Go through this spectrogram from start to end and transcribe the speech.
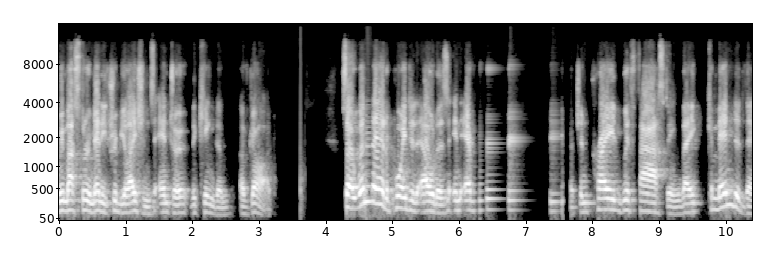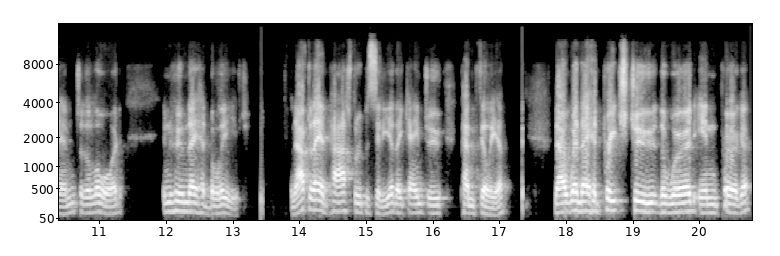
we must through many tribulations enter the kingdom of God." So when they had appointed elders in every church and prayed with fasting, they commended them to the Lord in whom they had believed. And after they had passed through Pisidia, they came to Pamphylia. Now, when they had preached to the word in Perga,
